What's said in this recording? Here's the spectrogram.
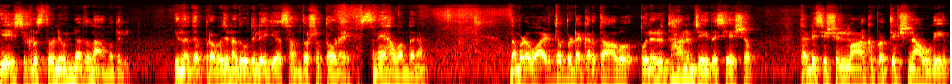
യേശു ക്രിസ്തുവിന്റെ ഉന്നത നാമത്തിൽ ഇന്നത്തെ പ്രവചന ദൂതിലേക്ക് സന്തോഷത്തോടെ സ്നേഹവന്ദനം. നമ്മുടെ വാഴ്ത്തപ്പെട്ട കർത്താവ് പുനരുദ്ധാനം ചെയ്ത ശേഷം തന്റെ ശിഷ്യന്മാർക്ക് പ്രത്യക്ഷനാവുകയും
